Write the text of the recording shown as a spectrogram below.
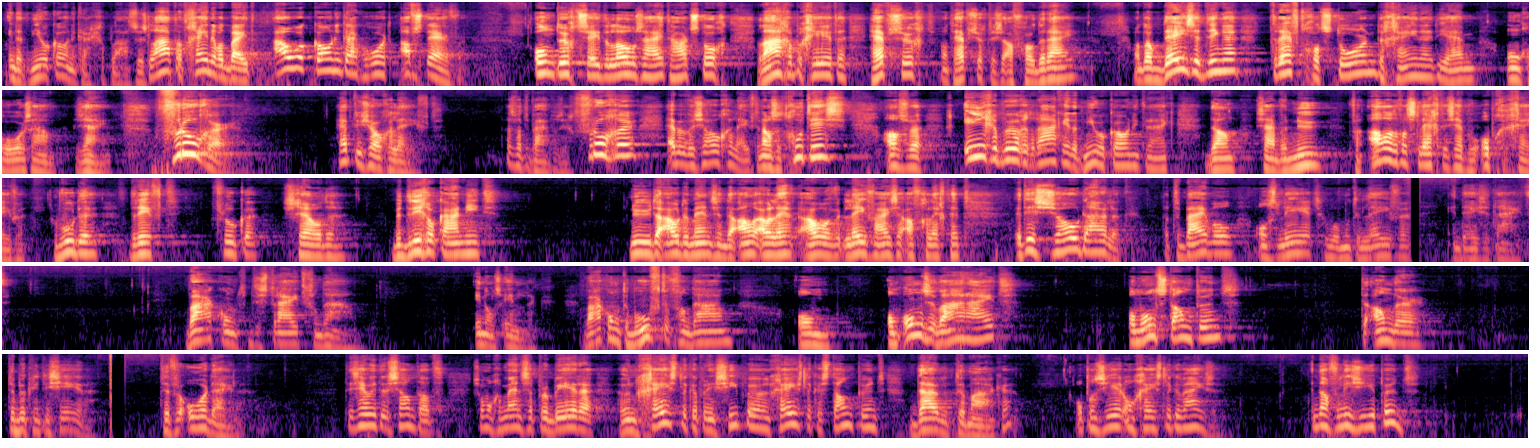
in het nieuwe koninkrijk geplaatst. Dus laat datgene wat bij het oude koninkrijk hoort afsterven. Ontucht, zedeloosheid, hartstocht, lage begeerte, hebzucht, want hebzucht is afgoderij. Want ook deze dingen treft Gods toorn degene die hem ongehoorzaam zijn. Vroeger hebt u zo geleefd. Dat is wat de Bijbel zegt. Vroeger hebben we zo geleefd. En als het goed is, als we ingeburgerd raken in het nieuwe koninkrijk, dan zijn we nu van alles wat slecht is, hebben we opgegeven. Woede, drift, vloeken, schelden, bedrieg elkaar niet. Nu u de oude mensen en de oude, oude leefwijze afgelegd hebt. Het is zo duidelijk dat de Bijbel ons leert hoe we moeten leven in deze tijd. Waar komt de strijd vandaan? In ons innerlijk. Waar komt de behoefte vandaan om, om onze waarheid, om ons standpunt, de ander te bekritiseren, te veroordelen? Het is heel interessant dat sommige mensen proberen hun geestelijke principe, hun geestelijke standpunt duidelijk te maken op een zeer ongeestelijke wijze. En dan verlies je je punt.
